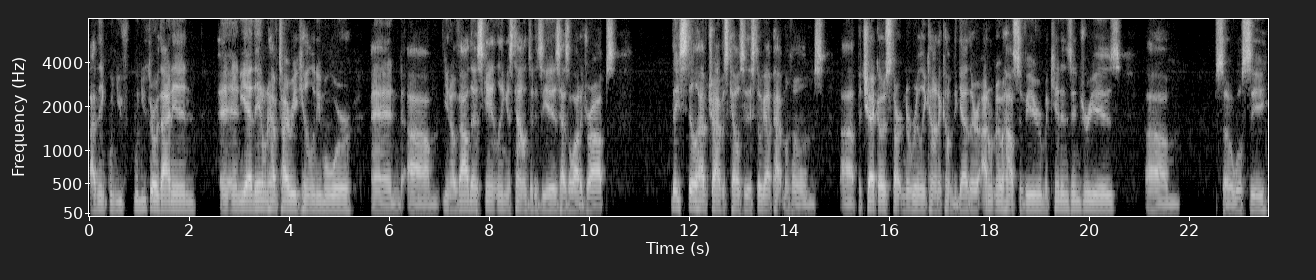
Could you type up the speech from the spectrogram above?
I think when you when you throw that in, and, and yeah, they don't have Tyreek Hill anymore. And um, you know, Valdes Scantling, as talented as he is, has a lot of drops. They still have Travis Kelce. They still got Pat Mahomes. Uh, Pacheco's starting to really kind of come together. I don't know how severe McKinnon's injury is, um, so we'll see.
